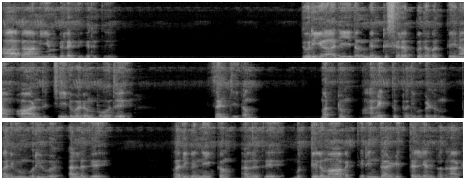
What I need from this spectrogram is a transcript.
ஆகாமியம் விலகுகிறது. துரியாதீதம் என்று சிறப்பு தவத்தை நாம் ஆழ்ந்து செய்து வரும்போது சஞ்சிதம் மற்றும் அனைத்து பதிவுகளும் பதிவு முறிவு அல்லது பதிவு நீக்கம் அல்லது முற்றிலுமாக தெரிந்து அழித்தல் என்பதாக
